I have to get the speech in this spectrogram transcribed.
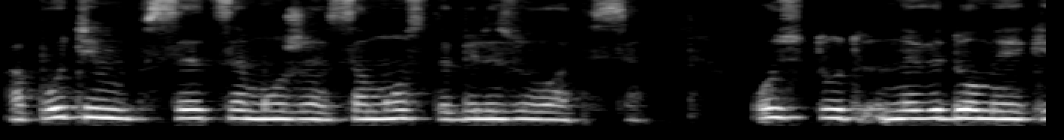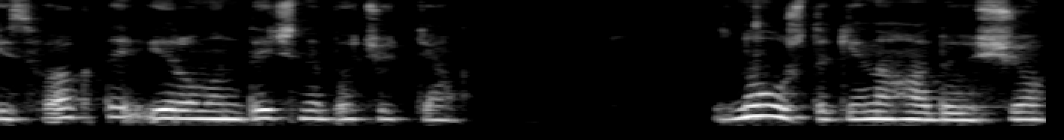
а потім все це може само стабілізуватися. Ось тут невідомі якісь факти і романтичне почуття. Знову ж таки нагадую, що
